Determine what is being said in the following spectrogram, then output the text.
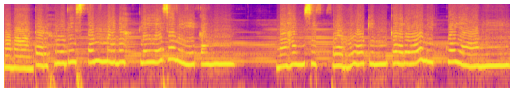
ममान्तर्हृदिस्थं मनः क्लेशमेकम्। न हंसि प्रभो किं करोमि क्वयामि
